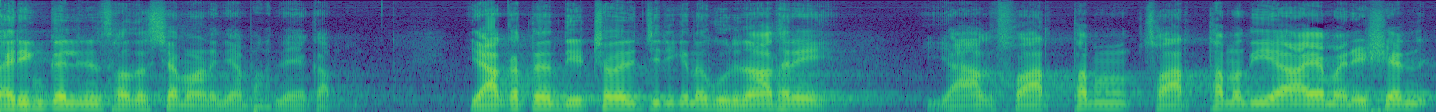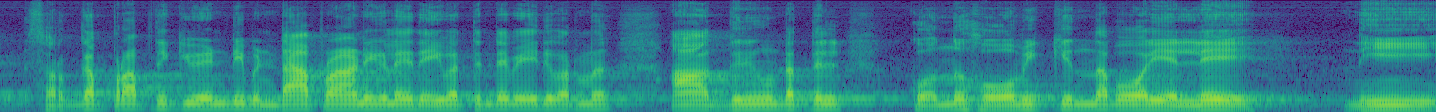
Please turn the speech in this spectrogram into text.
കരിങ്കല്ലിന് സദൃശമാണ് ഞാൻ പറഞ്ഞേക്കാം. യാഗത്തിന് ദീക്ഷ വരിച്ചിരിക്കുന്ന ഗുരുനാഥനെ യാ സ്വാർത്ഥം സ്വാർത്ഥമതിയായ മനുഷ്യൻ സ്വർഗപ്രാപ്തിക്ക് വേണ്ടി മിണ്ടാപ്രാണികളെ ദൈവത്തിന്റെ പേര് പറഞ്ഞ് ആ അഗ്നികുണ്ടത്തിൽ കൊന്നു ഹോമിക്കുന്ന പോലെയല്ലേ? നീ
